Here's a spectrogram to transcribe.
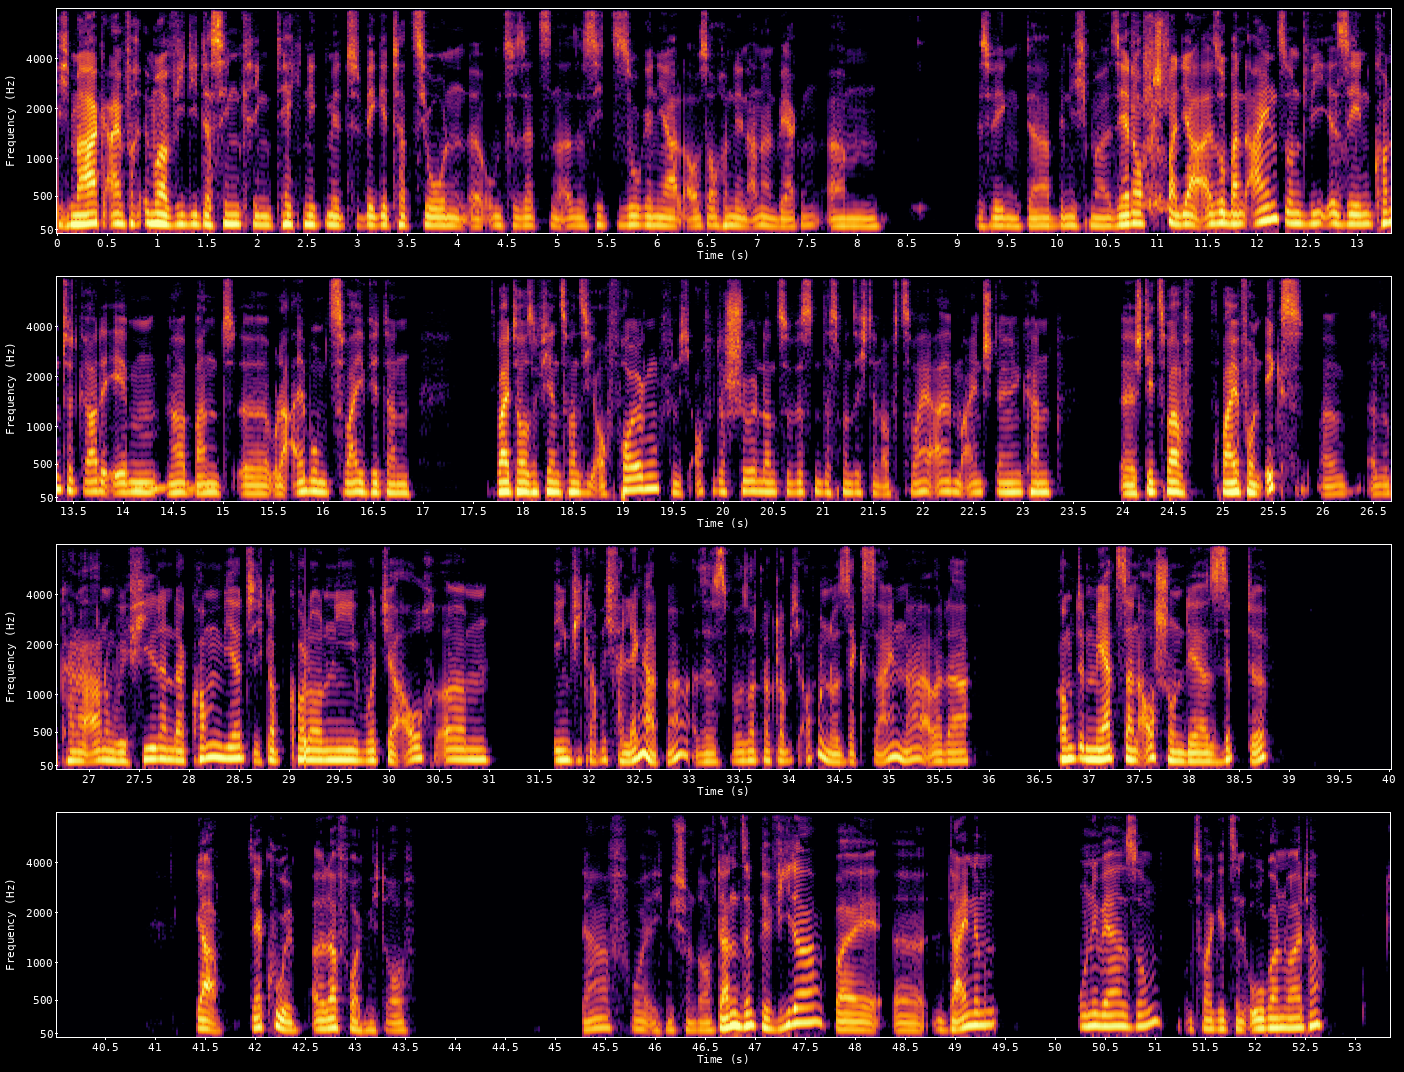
ich mag einfach immer, wie die das hinkriegen, Technik mit Vegetation, umzusetzen. Also, es sieht so genial aus, auch in den anderen Werken. Ähm, deswegen, da bin ich mal sehr drauf gespannt. Ja, also Band 1 und wie ihr sehen konntet grade eben, ne, Band, äh oder Album 2 wird dann 2024 auch folgen. Finde ich auch wieder schön dann zu wissen, dass man sich dann auf 2 Alben einstellen kann. Äh, steht zwar 2 von X, äh, also keine Ahnung, wie viel dann da kommen wird. Ich glaube, Colony wurde ja auch, ähm, irgendwie, glaube ich, verlängert, ne? Also, es sollten doch, glaube ich, auch mal nur 6 sein, ne? Aber da kommt im März dann auch schon der 7. Ja, sehr cool. Also, da freue ich mich drauf. Da freue ich mich schon drauf. Dann sind wir wieder bei, äh, deinem Universum. Und zwar geht's in Ogon weiter.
